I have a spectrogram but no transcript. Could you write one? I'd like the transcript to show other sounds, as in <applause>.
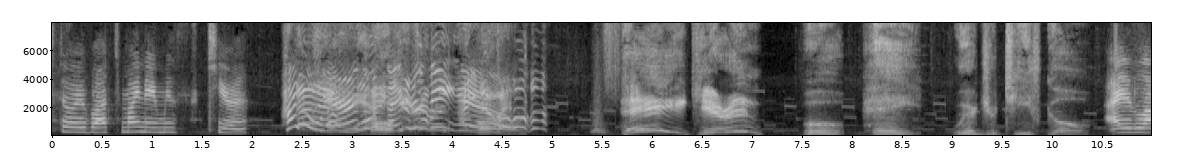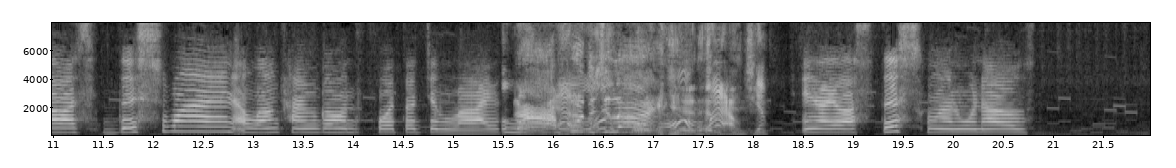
Storybots. My name is Keiran. Hi, Keiran. It's nice to meet you. Hey, Keiran! Oh, hey, where'd your teeth go? I lost this one a long time ago on the 4th of July. Ah, 4th of July! Yeah, that'll get you. And I lost this one when I was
